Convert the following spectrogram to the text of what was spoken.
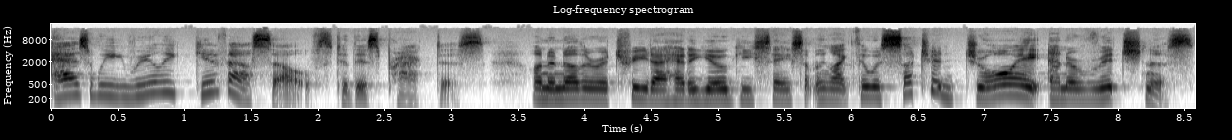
as we really give ourselves to this practice. On another retreat, I had a yogi say something like, There was such a joy and a richness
